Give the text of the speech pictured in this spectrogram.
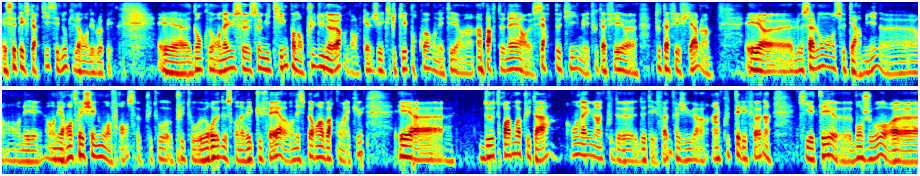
et cette expertise, c'est nous qui l'avons développée. Et euh, donc on a eu ce, meeting pendant plus d'une heure dans lequel j'ai expliqué pourquoi on était un, partenaire euh, certes petit mais tout à fait euh, tout à fait fiable. Et le salon se termine, on est on est rentré chez nous en France plutôt plutôt heureux de ce qu'on avait pu faire en espérant avoir convaincu. Et deux trois mois plus tard, on a eu un coup de, téléphone, enfin j'ai eu un, coup de téléphone qui était euh, bonjour, euh,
